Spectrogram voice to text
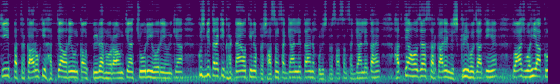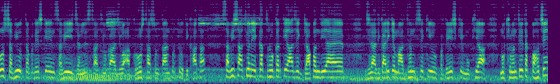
कि पत्रकारों की हत्या हो रही है उनका उत्पीड़न हो रहा है उनके यहाँ चोरी हो रही है उनके यहाँ कुछ भी तरह की घटनाएँ होती हैं न प्रशासन संज्ञान लेता है, न पुलिस प्रशासन संज्ञान लेता है। हत्या हो जाए, सरकारें निष्क्रिय हो जाती हैं तो आज वही आक्रोश सभी उत्तर प्रदेश के इन सभी जर्नलिस्ट साथियों का, जो आक्रोश था सुल्तानपुर के, वो दिखा था। सभी साथियों ने एकत्र होकर के आज एक ज्ञापन दिया है जिलाधिकारी के माध्यम से कि वो प्रदेश के मुखिया, मुख्यमंत्री तक पहुँचे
